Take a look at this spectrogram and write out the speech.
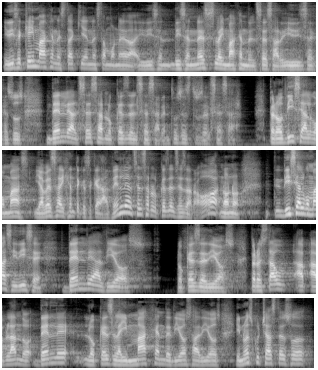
Y dice, ¿qué imagen está aquí en esta moneda? Y dicen, dicen, es la imagen del César. Y dice Jesús, denle al César lo que es del César. Entonces esto es del César. Pero dice algo más. Y a veces hay gente que se queda, denle al César lo que es del César. Oh, no, no. Dice algo más y dice, denle a Dios lo que es de Dios. Pero está hablando, denle lo que es la imagen de Dios a Dios. ¿Y no escuchaste eso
